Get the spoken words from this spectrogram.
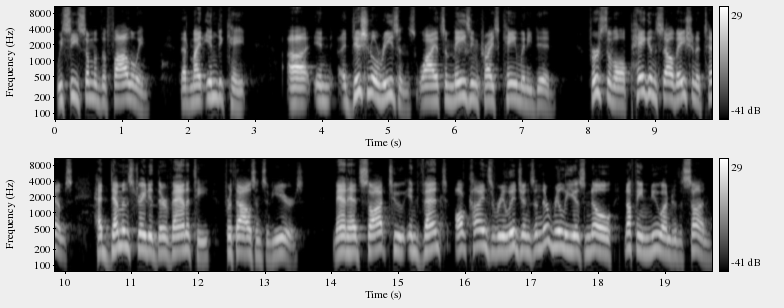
we see some of the following that might indicate uh, in additional reasons why it's amazing Christ came when he did. First of all, pagan salvation attempts had demonstrated their vanity for thousands of years. Man had sought to invent all kinds of religions, and there really is no nothing new under the sun.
